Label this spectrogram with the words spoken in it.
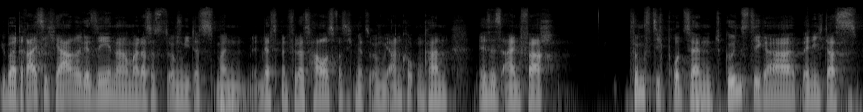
über 30 Jahre gesehen, sagen wir mal, das ist irgendwie das ist mein Investment für das Haus, was ich mir jetzt irgendwie angucken kann, ist es einfach 50 Prozent günstiger, wenn ich das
